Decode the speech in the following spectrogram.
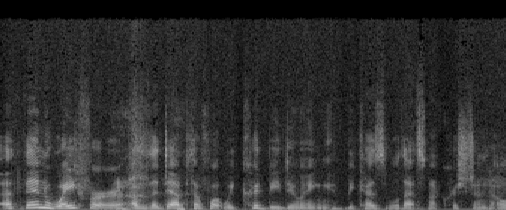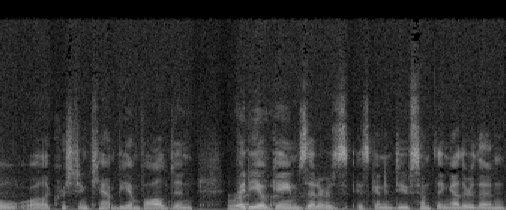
a thin wafer of the depth of what we could be doing because well that's not christian oh well a christian can't be involved in Right. video games that are, is going to do something other than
